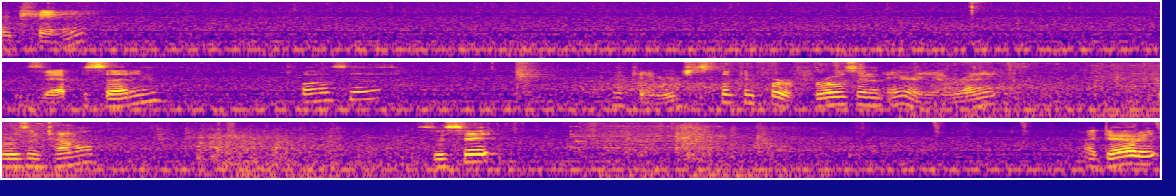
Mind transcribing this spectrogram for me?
Okay. Poseidon Plaza? Okay, we're just looking for a frozen area, right? Frozen tunnel? Is this it? I doubt it.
